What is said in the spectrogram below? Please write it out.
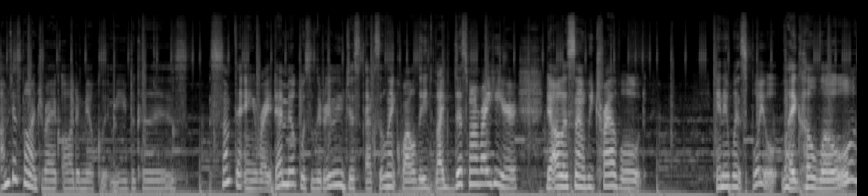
I'm just gonna drag all the milk with me because something ain't right. That milk was literally just excellent quality, like this one right here. Then all of a sudden we traveled and it went spoiled. Like, hello?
